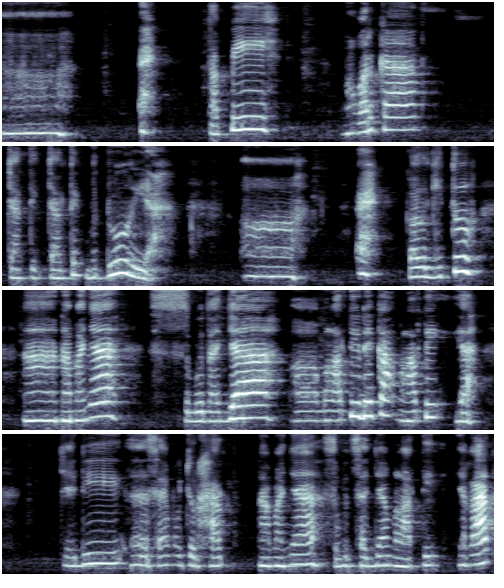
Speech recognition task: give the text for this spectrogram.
Uh, eh, tapi Mawar kan cantik-cantik berduri ya. Uh, eh, kalau gitu uh, namanya sebut aja uh, Melati deh Kak, Melati ya. Jadi uh, saya mau curhat namanya sebut saja Melati ya kan.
